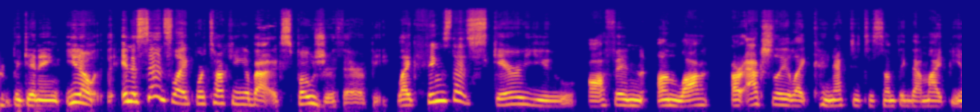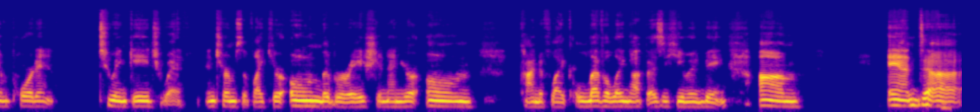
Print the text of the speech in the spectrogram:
beginning, you know, in a sense, like we're talking about exposure therapy, like things that scare you often unlock are actually like connected to something that might be important to engage with in terms of like your own liberation and your own kind of like leveling up as a human being. Um, and uh,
